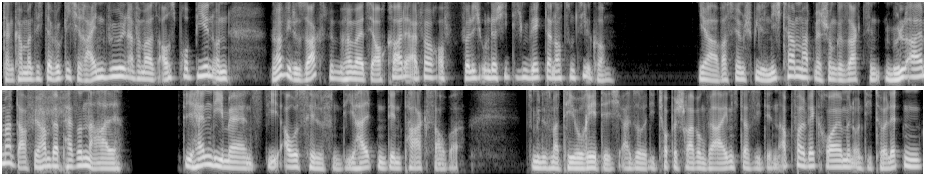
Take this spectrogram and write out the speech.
dann kann man sich da wirklich reinwühlen, einfach mal was ausprobieren und, na, wie du sagst, hören wir jetzt ja auch gerade, einfach auf völlig unterschiedlichem Weg dann auch zum Ziel kommen. Ja, was wir im Spiel nicht haben, hat mir schon gesagt, sind Mülleimer. Dafür haben wir Personal. Die Handymans, die Aushilfen, die halten den Park sauber. Zumindest mal theoretisch. Also die Jobbeschreibung wäre eigentlich, dass sie den Abfall wegräumen und die Toiletten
